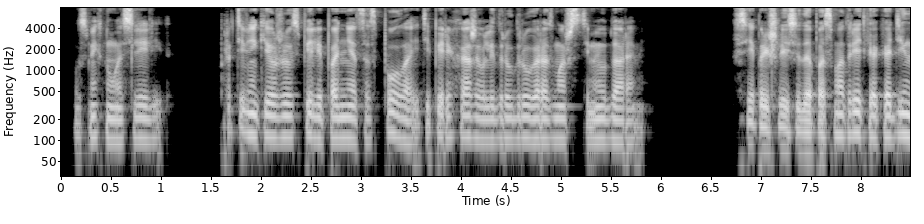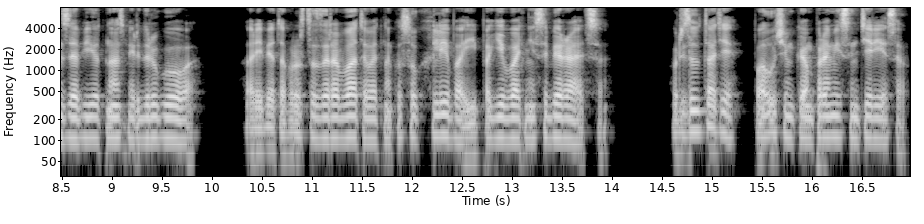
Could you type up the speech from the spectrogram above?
– усмехнулась Лилит. Противники уже успели подняться с пола и теперь хаживали друг друга размашистыми ударами. Все пришли сюда посмотреть, как один забьет насмерть другого, ребята просто зарабатывают на кусок хлеба и погибать не собираются. В результате получим компромисс интересов.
